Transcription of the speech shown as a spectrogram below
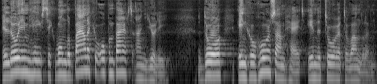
Elohim heeft zich wonderbaarlijk geopenbaard aan jullie, door in gehoorzaamheid in de toren te wandelen.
